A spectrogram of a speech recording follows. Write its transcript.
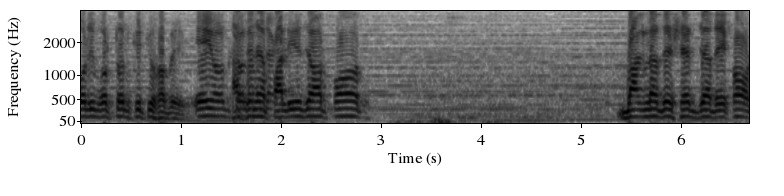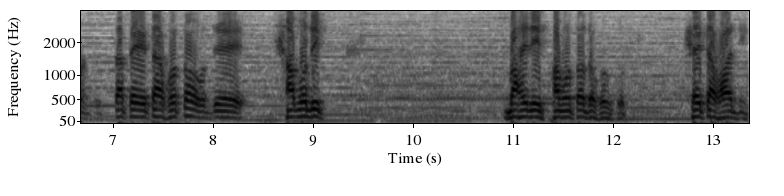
পরিবর্তন কিছু হবে। এই অঞ্চলে পালিয়ে যাওয়ার পর বাংলাদেশের যা রেকর্ড তাতে এটা হতো যে সামরিক বাহিনীর ক্ষমতা দখল করত। সেটা হয়নি।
